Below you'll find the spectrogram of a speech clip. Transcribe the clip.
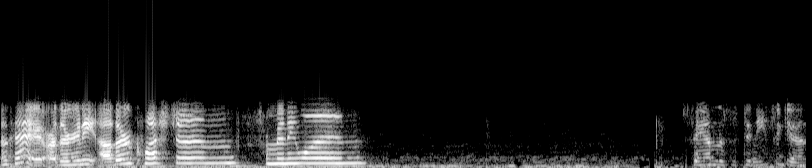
Okay, are there any other questions from anyone? Sam, this is Denise again.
